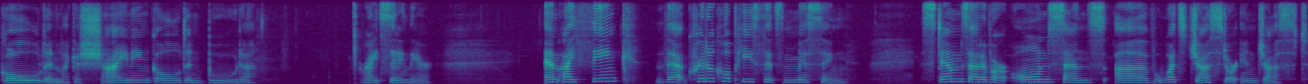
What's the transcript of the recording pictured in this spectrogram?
golden, like a shining golden Buddha right? Sitting there. And I think that critical piece that's missing stems out of our own sense of what's just or unjust.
